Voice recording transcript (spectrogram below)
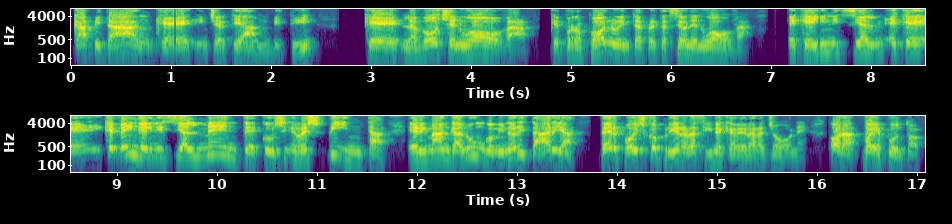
capita anche in certi ambiti che la voce nuova che propone un'interpretazione nuova e che, inizial, e che, che venga inizialmente così respinta e rimanga a lungo minoritaria per poi scoprire alla fine che aveva ragione. Ora, voi appunto,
